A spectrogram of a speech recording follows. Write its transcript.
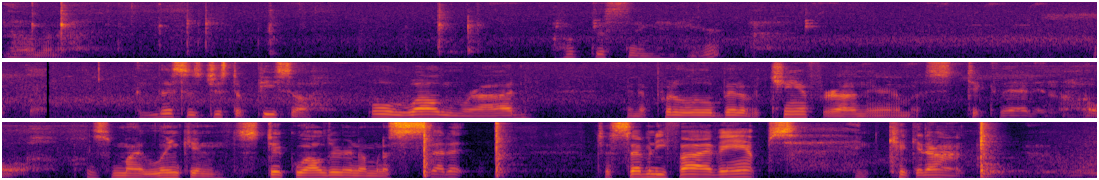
now I'm going to hook this thing in here. And this is just a piece of old welding rod and I put a little bit of a chamfer on there and I'm going to stick that in the hole. This is my Lincoln stick welder and I'm going to set it to 75 amps and kick it on. You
